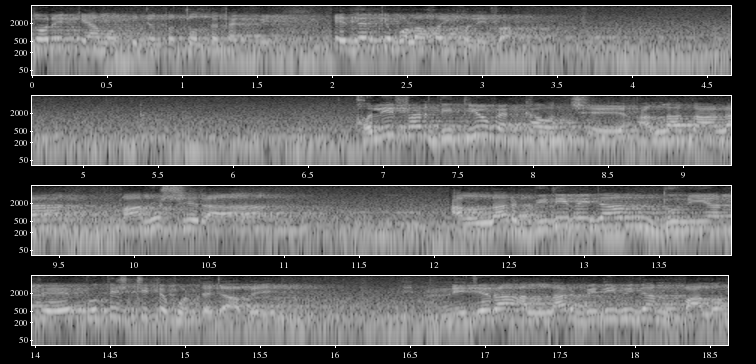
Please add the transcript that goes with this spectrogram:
ধরে কেমন পর্যন্ত চলতে থাকবে। এদেরকে বলা হয় খলিফা। খলিফার দ্বিতীয় ব্যাখ্যা হচ্ছে আল্লাহ তালা মানুষেরা আল্লাহর বিধিবিধান দুনিয়াতে প্রতিষ্ঠিত করতে যাবে, নিজেরা আল্লাহর বিধিবিধান পালন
